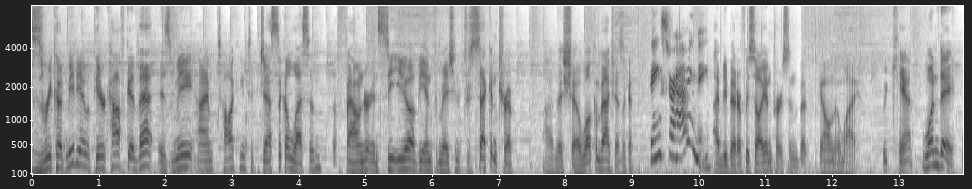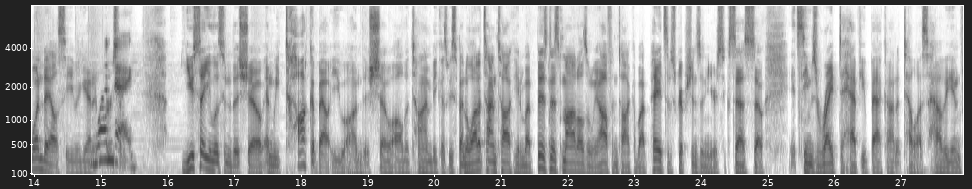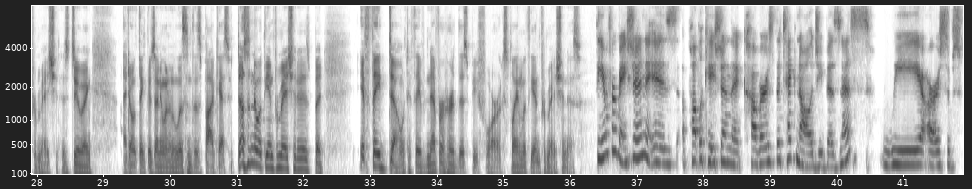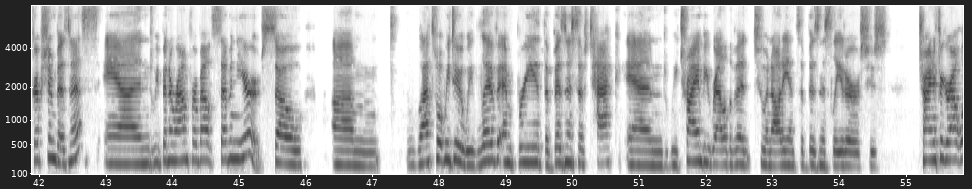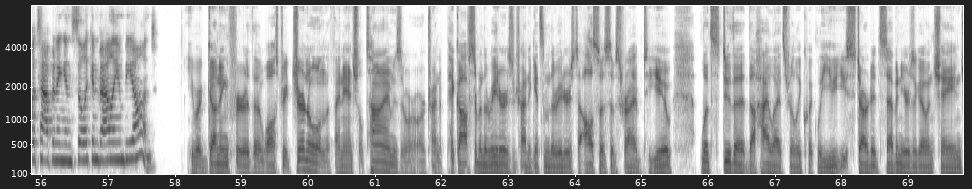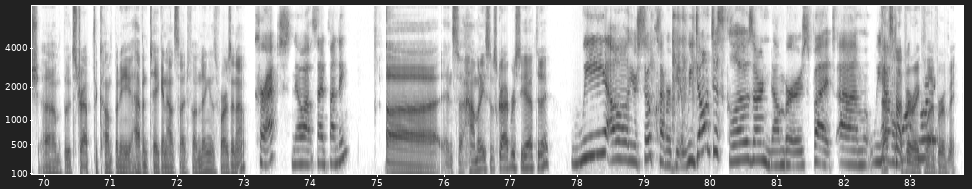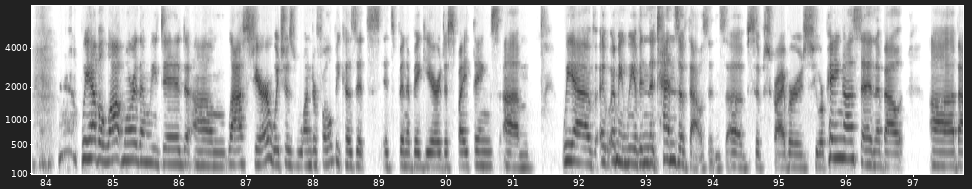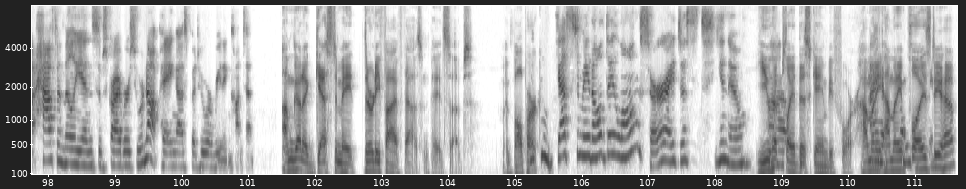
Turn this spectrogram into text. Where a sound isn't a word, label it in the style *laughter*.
This is Recode Media with Peter Kafka. That is me. I'm talking to Jessica Lessin, the founder and CEO of The Information. It's her second trip on this show. Welcome back, Jessica. Thanks for having me. I'd be better if we saw you in person, but we all know why. We can't. One day, one day I'll see you again in One person. day. You say you listen to this show, and we talk about you on this show all the time because we spend a lot of time talking about business models, and we often talk about paid subscriptions and your success. So it seems right to have you back on to tell us how the information is doing. I don't think there's anyone who listens to this podcast who doesn't know what the information is, but if they don't, if they've never heard this before, explain what the information is. The information is a publication that covers the technology business. We are a subscription business and we've been around for about seven years. So um, that's what we do. We live and breathe the business of tech and we try and be relevant to an audience of business leaders who's trying to figure out what's happening in Silicon Valley and beyond. You were gunning for the Wall Street Journal and the Financial Times, or, or trying to pick off some of the readers, or trying to get some of the readers to also subscribe to you. Let's do the the highlights really quickly. You you started seven years ago and change, um, bootstrapped the company, haven't taken outside funding, as far as I know. Correct? No outside funding. Uh, and so, how many subscribers do you have today? We oh, you're so clever, Peter. We don't disclose our numbers, but um, we That's have a not lot very more, clever of me. *laughs* We have a lot more than we did um, last year, which is wonderful because it's it's been a big year despite things. Um, we have, I mean, we have in the tens of thousands of subscribers who are paying us, and about uh, about half a million subscribers who are not paying us but who are reading content. I'm gonna guesstimate thirty-five thousand paid subs. My ballpark. You guesstimate all day long, sir. I just, you know, You have uh, played this game before. How many how many employees do you have?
